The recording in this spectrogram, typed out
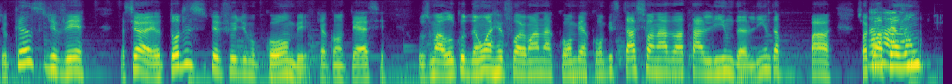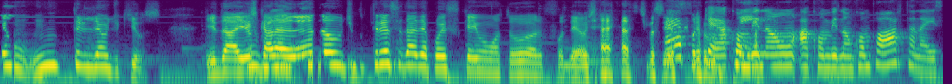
eu canso de ver, assim, ó, eu, todo esse perfil de Kombi que acontece, os malucos dão a reformar na Kombi, a Kombi estacionada, ela tá linda, linda, pra... só que ela pesa um um trilhão de quilos. E daí os uhum. caras andam, tipo, três cidades depois queima o motor, fodeu, já era. Tipo assim, é, porque a Kombi, não, a Kombi não comporta, né? Isso.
